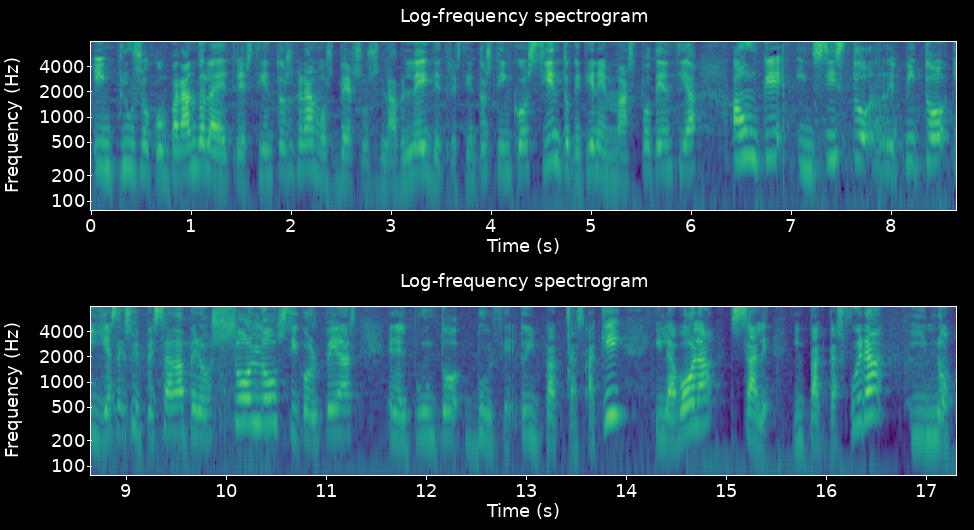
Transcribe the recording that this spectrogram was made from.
Incluso comparando la de 300 gramos versus la Blade de 305, siento que tiene más potencia, aunque, insisto, repito, y ya sé que soy pesada, pero solo si golpeas en el punto dulce. Tú impactas aquí y la bola sale. Impactas fuera y no.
